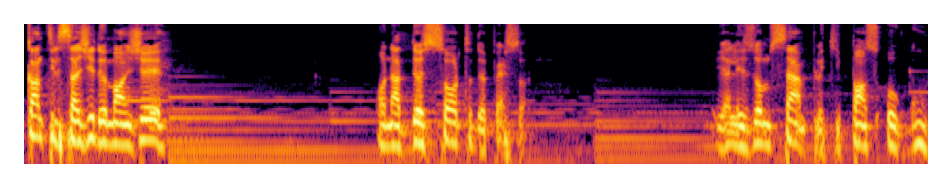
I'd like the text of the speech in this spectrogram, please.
quand il s'agit de manger, on a deux sortes de personnes. Il y a les hommes simples qui pensent au goût.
